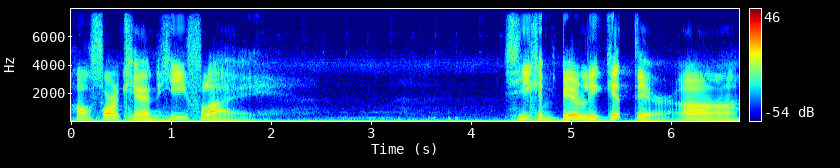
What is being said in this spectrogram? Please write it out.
how far can he fly? See, he can barely get there. Uh,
